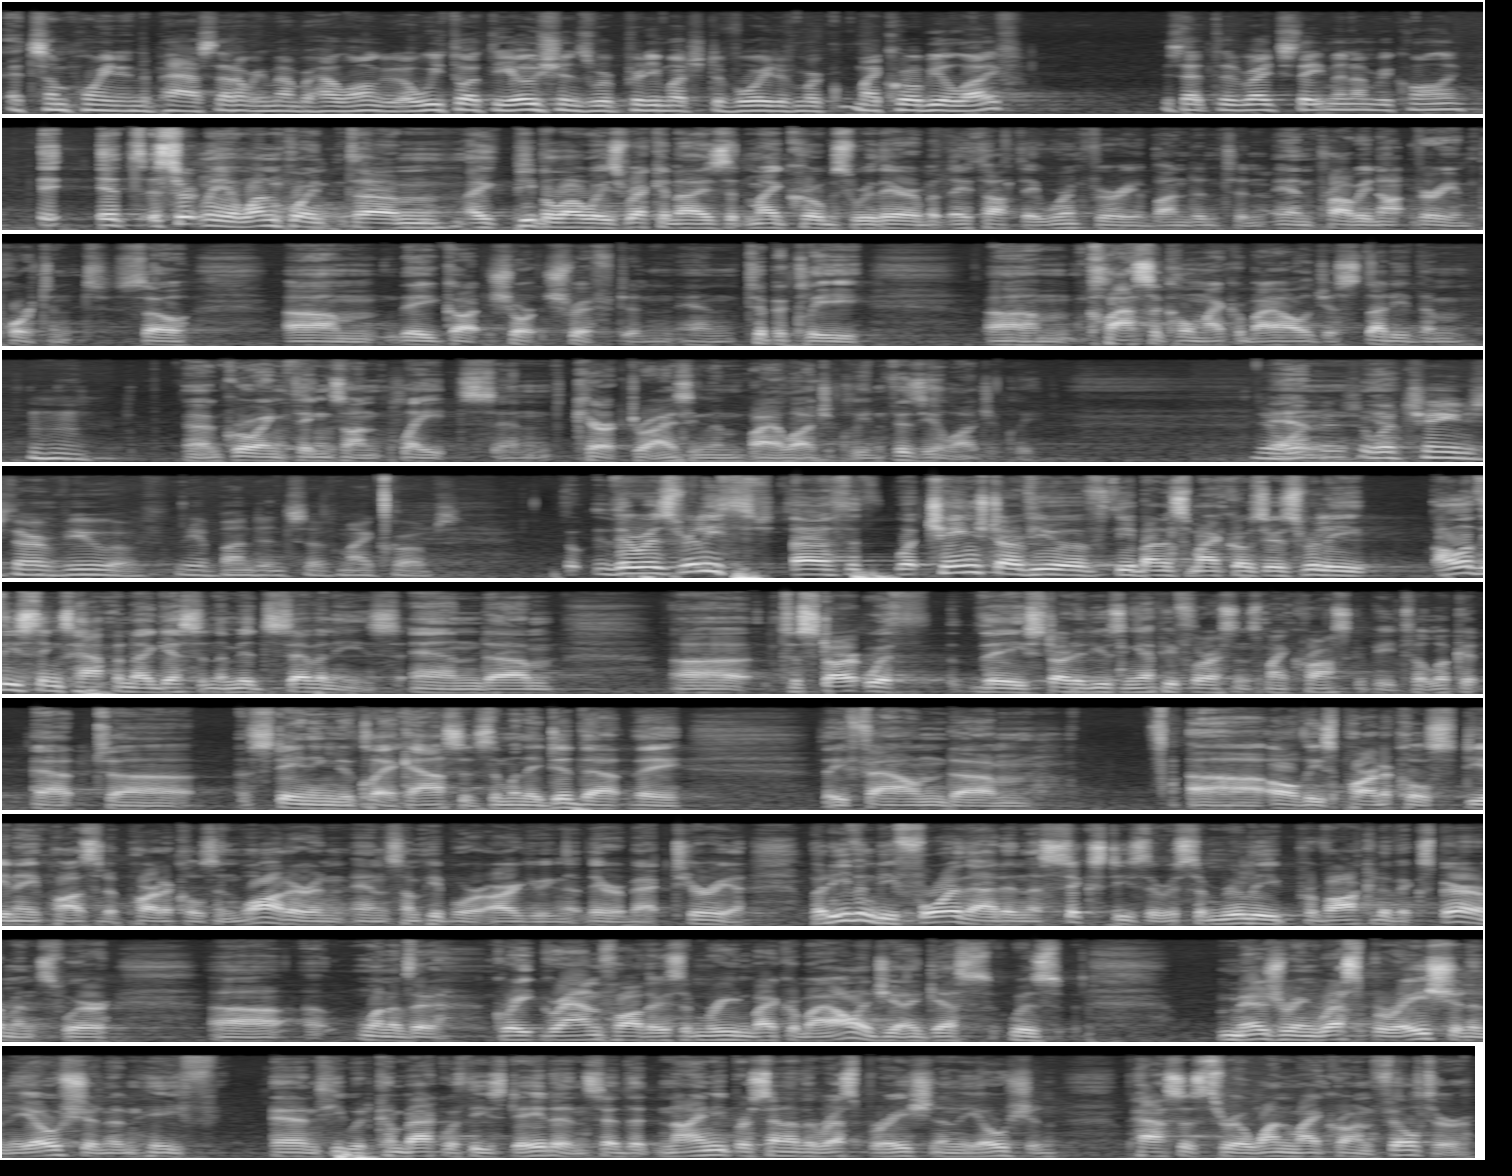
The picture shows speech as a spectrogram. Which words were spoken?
at some point in the past, I don't remember how long ago, we thought the oceans were pretty much devoid of microbial life. Is that the right statement I'm recalling? It, it's certainly at one point, um, I, people always recognized that microbes were there, but they thought they weren't very abundant and, and probably not very important. So um, they got short shrift, and, and typically um, classical microbiologists studied them, mm-hmm. Uh, growing things on plates and characterizing them biologically and physiologically. Yeah, and, what, so, yeah. what changed our view of the abundance of microbes? There was really, uh, what changed our view of the abundance of microbes, there's really, all of these things happened, I guess, in the mid 70s. And um, uh, to start with, they started using epifluorescence microscopy to look at, at uh, staining nucleic acids. And when they did that, they, they found um, uh, all these particles, DNA positive particles in water, and, and some people were arguing that they were bacteria. But even before that, in the 60s, there were some really provocative experiments where uh, one of the great grandfathers of marine microbiology, I guess, was measuring respiration in the ocean, and he and he would come back with these data and said that 90% of the respiration in the ocean passes through a one micron filter,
